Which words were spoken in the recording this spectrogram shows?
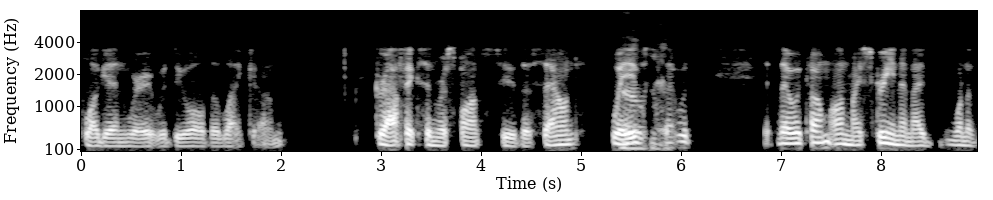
plug-in where it would do all the like um graphics in response to the sound waves Okay. that would that would come on my screen and i one of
